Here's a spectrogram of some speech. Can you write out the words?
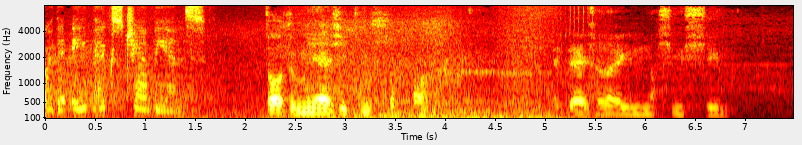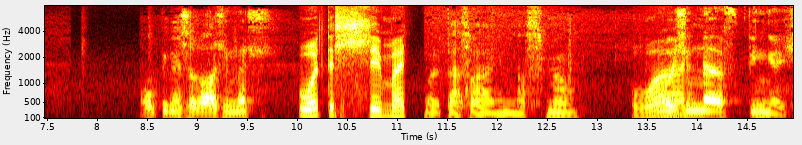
are the Apex champions. Tozumi esitin sopan. Этэсэраагин нарсимиссигим. Опингасераасимас. Ууталлимат. Уутаасераагиннэрсмуу. What? Уусиннааф пингас.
